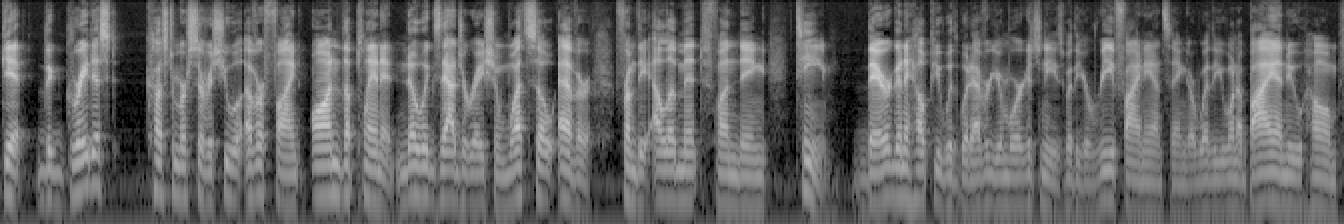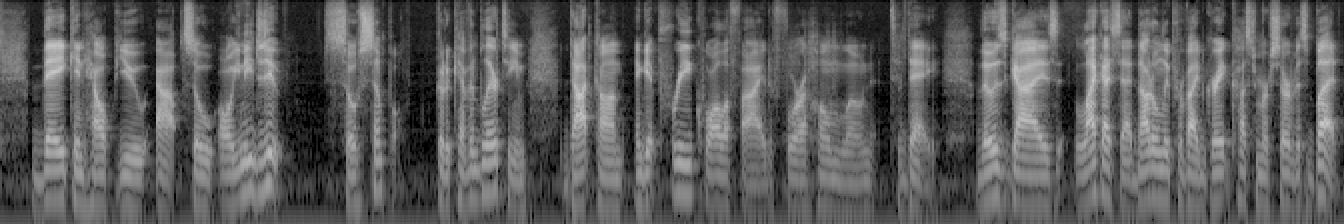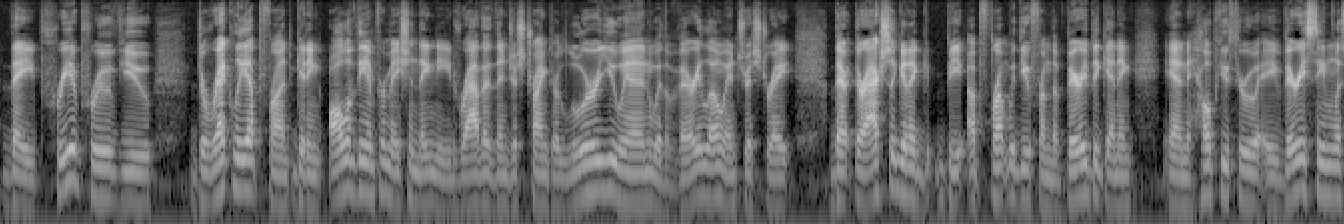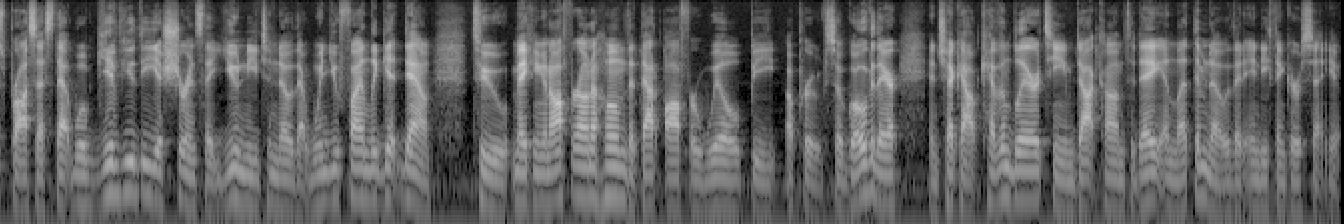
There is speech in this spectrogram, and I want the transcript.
get the greatest customer service you will ever find on the planet. No exaggeration whatsoever from the Element Funding team. They're going to help you with whatever your mortgage needs, whether you're refinancing or whether you want to buy a new home. They can help you out. So all you need to do, so simple. Go to kevinblairteam.com and get pre-qualified for a home loan today. Those guys, like I said, not only provide great customer service, but they pre-approve you directly up front, getting all of the information they need rather than just trying to lure you in with a very low interest rate. They're, they're actually going to be upfront with you from the very beginning and help you through a very seamless process that will give you the assurance that you need to know that when you finally get down to making an offer on a home that that offer will be approved. So go over there and check out kevinblairteam.com today and let them know that Indie Thinker sent you.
